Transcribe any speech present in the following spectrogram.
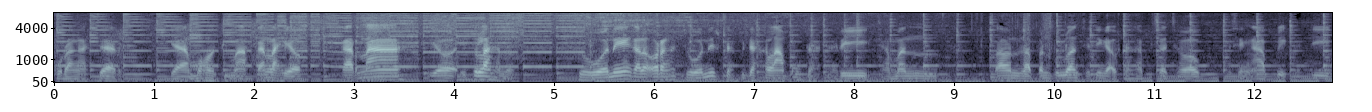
kurang ajar. Ya mohon dimaafkan lah ya karena ya itulah no. Jawa ini kalau orang Jawa ini sudah pindah ke Lampung sudah dari zaman tahun 80-an jadi nggak udah nggak bisa jawab sing api jadi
